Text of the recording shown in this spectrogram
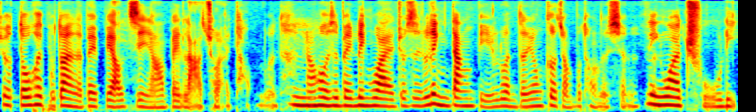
就都会不断的被标记，然后被拉出来讨论，嗯、然后或是被另外就是另当别论的用各种不同的身份另外处理。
